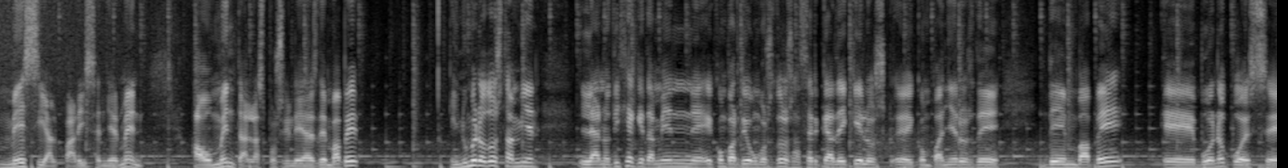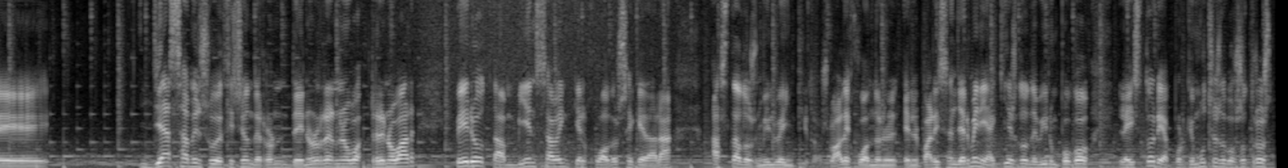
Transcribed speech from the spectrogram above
Messi al Paris Saint Germain aumentan las posibilidades de Mbappé. Y número dos también, la noticia que también he compartido con vosotros acerca de que los eh, compañeros de, de Mbappé eh, bueno, pues eh, ya saben su decisión de, no renovar, pero también saben que el jugador se quedará hasta 2022, ¿vale? Jugando en el, Paris Saint Germain y aquí es donde viene un poco la historia, porque muchos de vosotros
